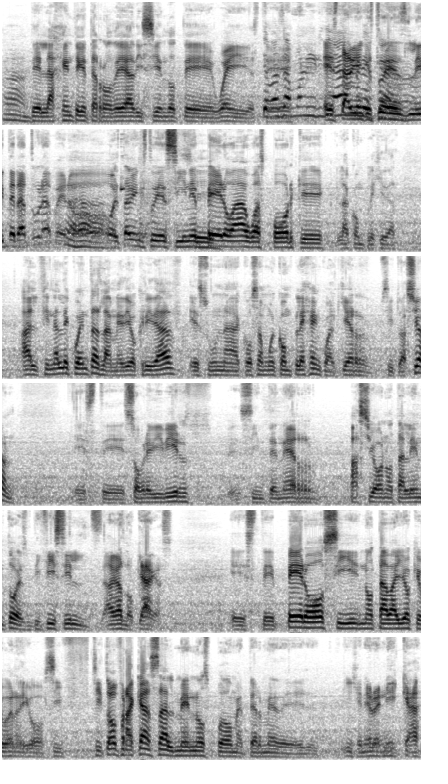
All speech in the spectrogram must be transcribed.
Ah. de la gente que te rodea diciéndote, güey, este, vas a morir de está bien hambre, que estudies cabrón". literatura, pero, Ajá. o está bien que estudies cine, Sí. pero aguas porque la complejidad. Al final de cuentas, la mediocridad es una cosa muy compleja en cualquier situación. Este, sobrevivir eh, sin tener pasión o talento es difícil, hagas lo que hagas. Este, pero sí notaba yo que, bueno, digo, si, si todo fracasa, al menos puedo meterme de ingeniero en ICA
